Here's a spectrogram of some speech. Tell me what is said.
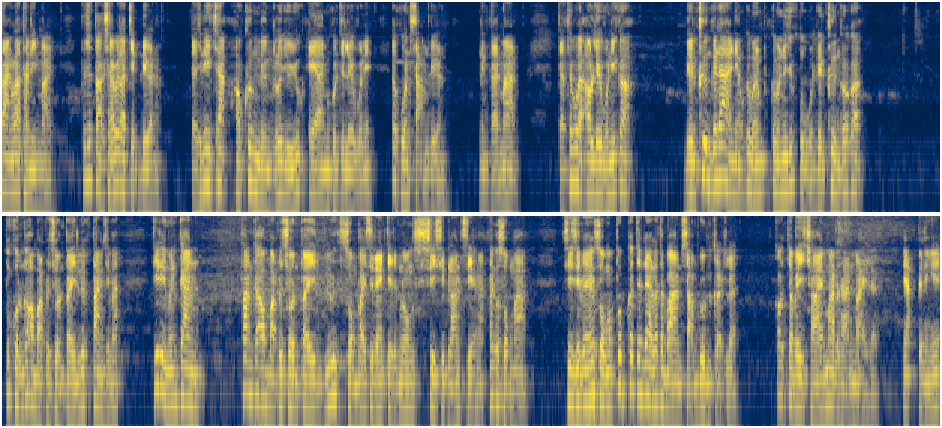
สร้างราชธานีใหม่ พระเจ้าตากใช้เวลาเจ็ดเดือน แต่ที่นี่จะเอาครึ่งหนึ่งเราอยู่ยุคเอไอมันควรจะเร็วกว่านี้ก็ควรสามเดือนหนึ่งไตรมาสแต่ถ้าว่าเอาเร็วกว่านี้ก็เดือนครึ่งก็ได้เนี่ยก็เหมือนก็เหมือนในยุคตู่เดือนครึ่งเขาก็ ทุกคนก็เอาบัตรประชาชนไปเลือกตั้งใช่ไหมที่นี่เหมือนกัน ท่านก็เอาบัตรประชาชนไปส่งใบแสดงเจตจำนง 40 ล้านเสียงอะท่านก็ส่งมา 40ล้านส่งมาปุ๊บก็จะได้รัฐบาลสามดุลเกิดเลย ก็จะไปใช้มาตรฐานใหม่เลยเนี่ยเป็นอย่างนี้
